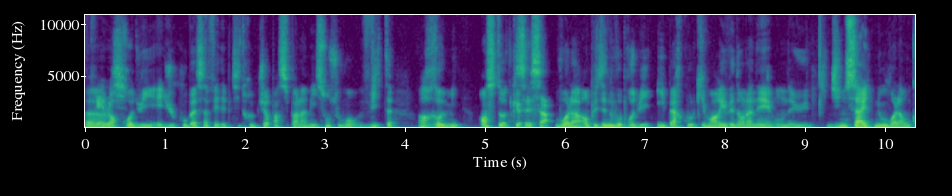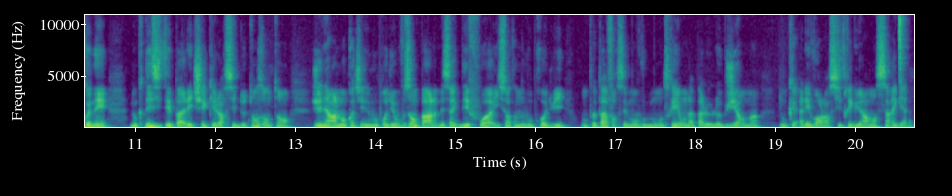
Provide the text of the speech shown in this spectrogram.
eh leurs produits, et du coup, bah, ça fait des petites ruptures par-ci par-là, mais ils sont souvent vite remis en stock. C'est ça. Voilà, en plus des nouveaux produits hyper cool qui vont arriver dans l'année. On a eu Ginsight, nous, voilà, on connaît. Donc n'hésitez pas à aller checker leur site de temps en temps. Généralement, quand il y a des nouveaux produits, on vous en parle, mais c'est vrai que des fois, ils sortent un nouveau produit. On ne peut pas forcément vous le montrer, on n'a pas l'objet en main. Donc allez voir leur site régulièrement, ça régale.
